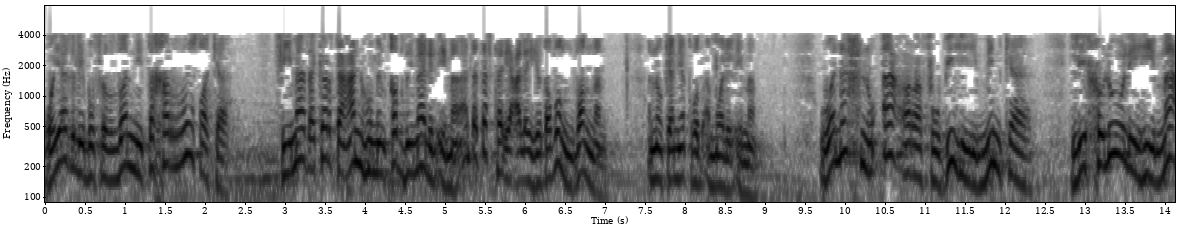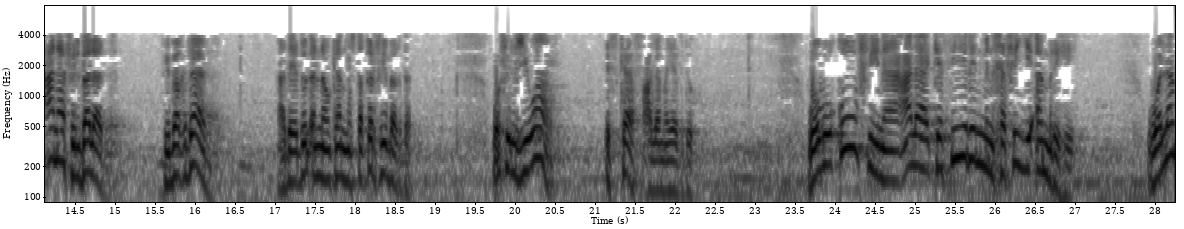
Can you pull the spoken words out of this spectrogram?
ويغلب في الظن تخرصك فيما ذكرت عنه من قبض مال الإمام. أنت تفتري عليه تظن ظنا أنه كان يقبض أموال الإمام. ونحن أعرف به منك لحلوله معنا في البلد في بغداد. هذا يدل أنه كان مستقر في بغداد. وفي الجوار إسكاف على ما يبدو. ووقوفنا على كثير من خفي أمره. ولم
